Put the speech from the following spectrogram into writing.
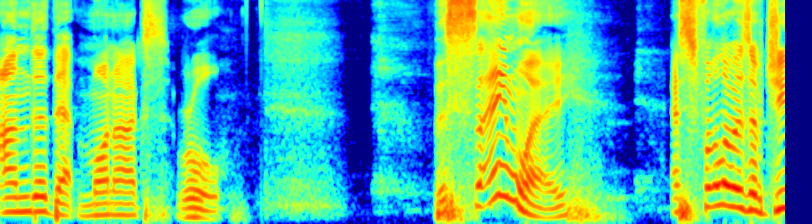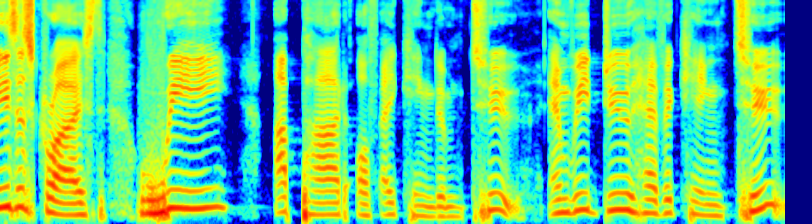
under that monarch's rule. The same way, as followers of Jesus Christ, we are part of a kingdom too. And we do have a king too.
